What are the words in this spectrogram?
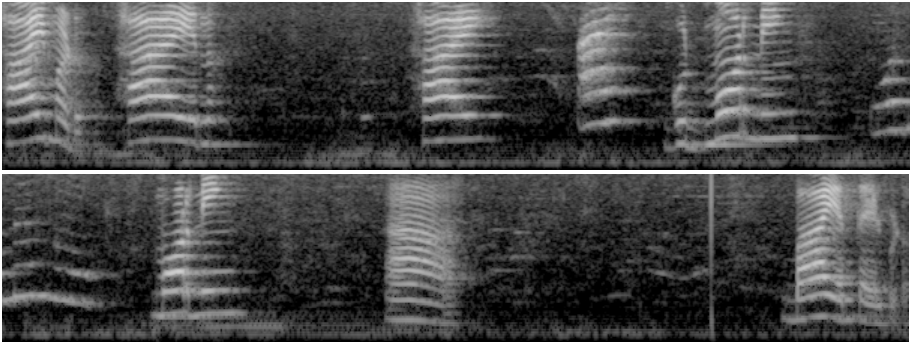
ಹಾಯ್ ಮಾಡು. ಹಾಯ್ ಏನು? ಹಾಯ್ ಗುಡ್ ಮಾರ್ನಿಂಗ್ ಮಾರ್ನಿಂಗ್ ಹಾಂ. ಬಾಯ್ ಅಂತ ಹೇಳ್ಬಿಡು.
